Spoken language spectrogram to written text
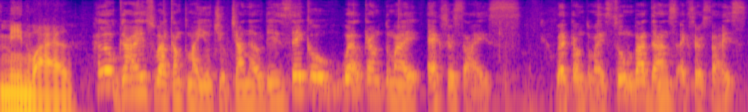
Meanwhile, Hello guys, welcome to my YouTube channel. This is Seiko. Welcome to my exercise. Welcome to my Zumba dance exercise.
